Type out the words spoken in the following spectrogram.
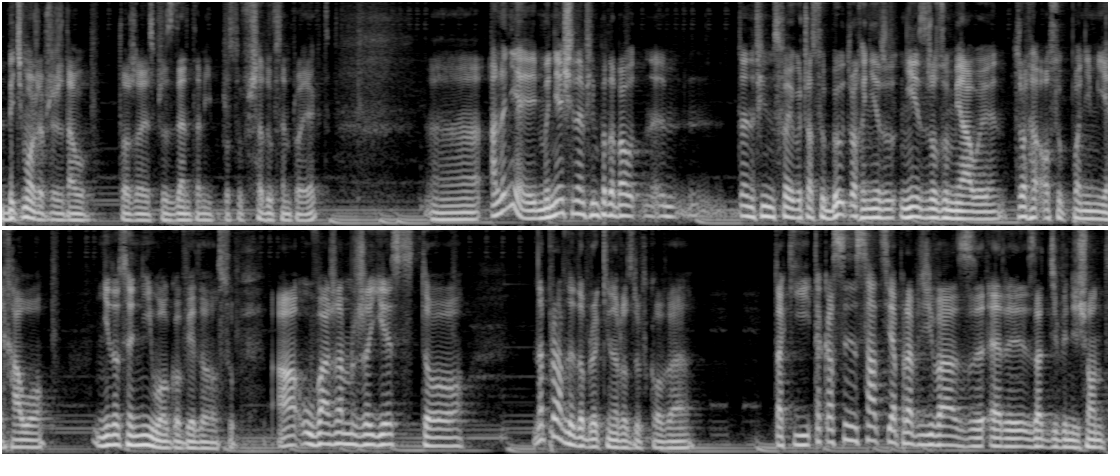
Być może przeczytał to, że jest prezydentem i po prostu wszedł w ten projekt. E, ale nie, mnie się ten film podobał. E, ten film swojego czasu był trochę niezrozumiały, trochę osób po nim jechało. Nie doceniło go wiele osób. A uważam, że jest to naprawdę dobre kino rozrywkowe. Taki, taka sensacja prawdziwa z ery lat 90.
